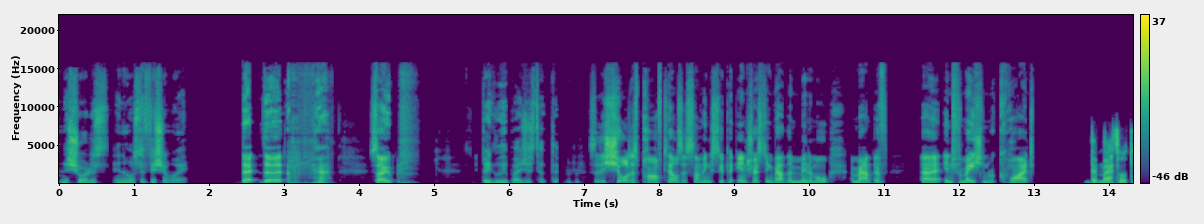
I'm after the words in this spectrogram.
in the shortest, in the most efficient way the the so big leap I just took there. Mm-hmm. So the shortest path tells us something super interesting about the minimal amount of uh, information required. The method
